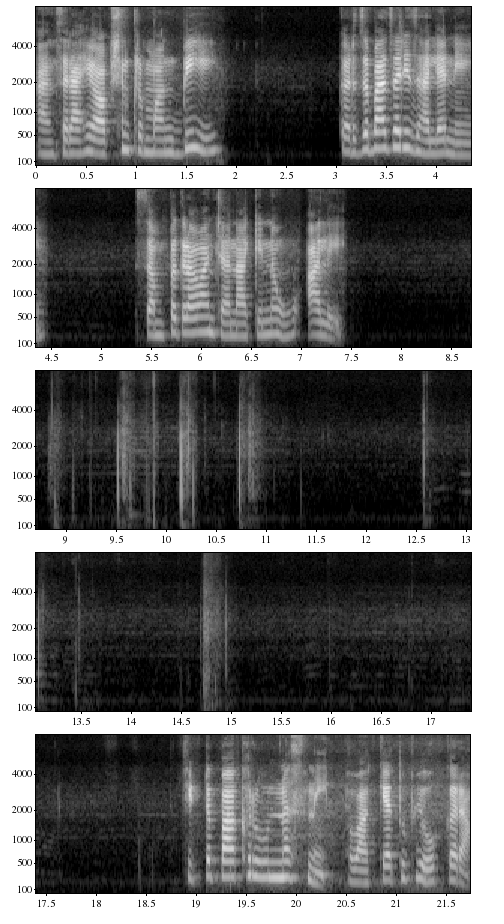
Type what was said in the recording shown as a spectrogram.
आन्सर आहे ऑप्शन क्रमांक बी. कर्जबाजारी झाल्याने संपतरावांच्या नाकी नऊ आले. चिट्टपाखरू नसणे वाक्यात उपयोग करा.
